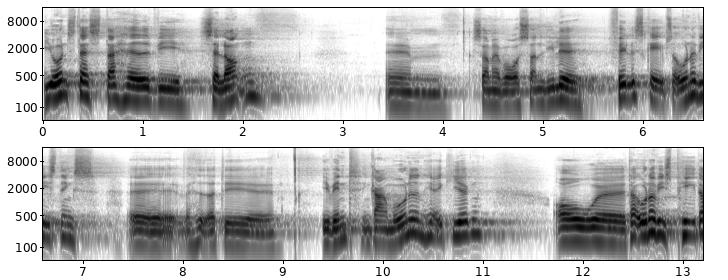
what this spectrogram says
I onsdags, der havde vi salongen, øhm, som er vores sådan lille fællesskabs- og undervisnings, øh, hvad hedder det, øh, event en gang om måneden her i kirken. Og øh, der underviste Peter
